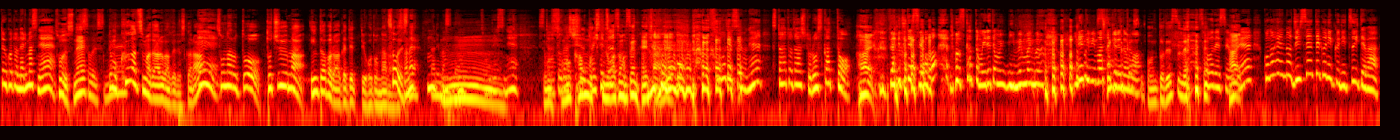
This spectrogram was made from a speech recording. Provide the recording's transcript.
ということになりますね。そうですね。そうですね。でも9月まであるわけですから、えー、そうなると途中まあインターバル開けてっていうことになるんですかね。ねなりますね。そうですね。スタートダッシュ大切。逃せませんね、じゃあね。そうですよね。スタートダッシュとロスカット。はい。大事ですよ。ロスカットも入れても、入れてみましたけれども。本当ですね。そうですよね。はい、この辺の実践テクニックについては、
